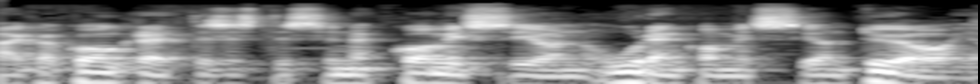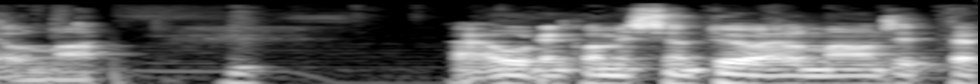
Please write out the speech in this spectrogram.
aika konkreettisesti sinne komission, uuden komission työohjelmaan. Hmm. Uuden komission työohjelma on sitten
